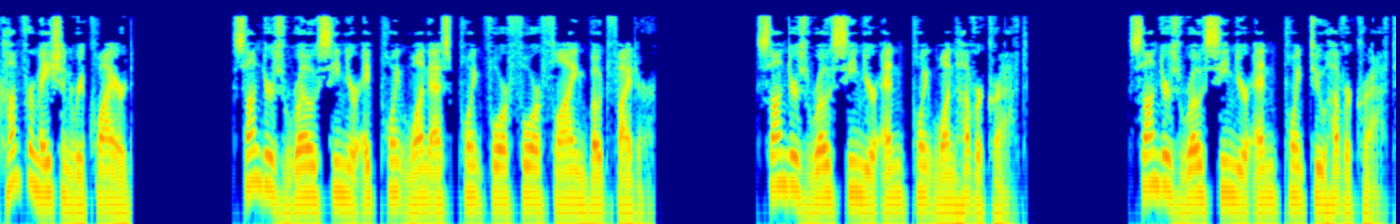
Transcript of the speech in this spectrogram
Confirmation required. Saunders-Roe Senior A.1 S.44 Flying Boat Fighter. Saunders-Roe Senior N.1 Hovercraft. Saunders-Roe Senior N.2 Hovercraft.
